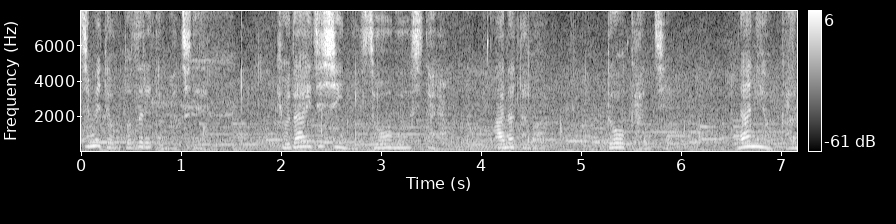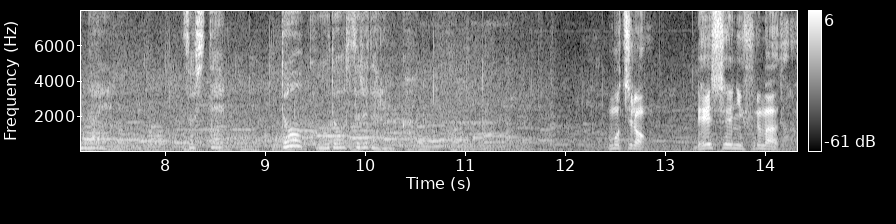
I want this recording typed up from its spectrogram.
初めて訪れた町で巨大地震に遭遇したらあなたはどう感じ何を考えそしてどう行動するだろうか。もちろん冷静に振る舞うだろう。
